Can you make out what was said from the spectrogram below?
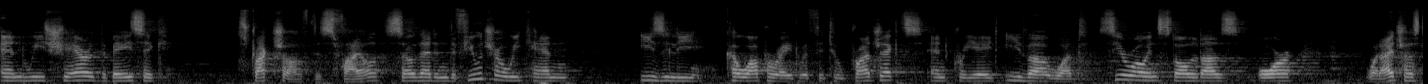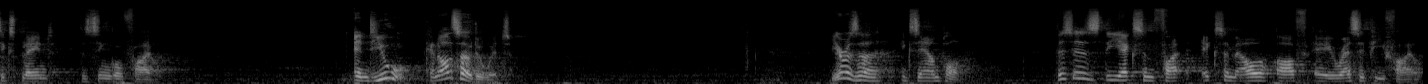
And we share the basic structure of this file so that in the future we can easily cooperate with the two projects and create either what Zero Install does or what I just explained, the single file. And you can also do it. Here is an example. This is the XML of a recipe file.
